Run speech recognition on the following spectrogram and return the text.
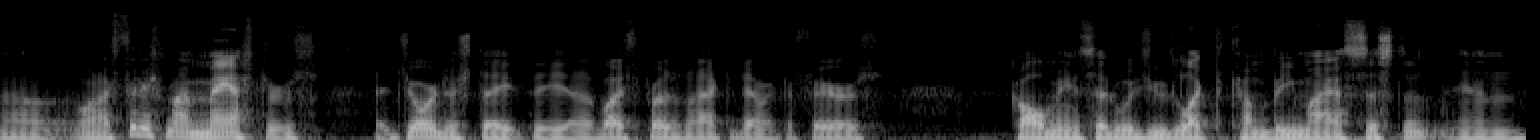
uh, when I finished my master's at Georgia State, the uh, vice president of academic affairs called me and said, Would you like to come be my assistant? And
